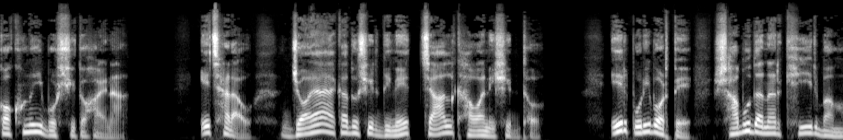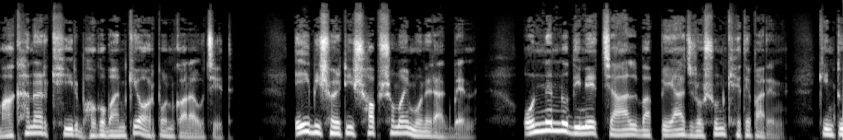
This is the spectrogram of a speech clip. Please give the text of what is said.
কখনোই বর্ষিত হয় না। এছাড়াও জয়া একাদশীর দিনে চাল খাওয়া নিষিদ্ধ। এর পরিবর্তে সাবুদানার ক্ষীর বা মাখানার ক্ষীর ভগবানকে অর্পণ করা উচিত। এই বিষয়টি সবসময় মনে রাখবেন। অন্যান্য দিনে চাল বা পেঁয়াজ রসুন খেতে পারেন, কিন্তু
